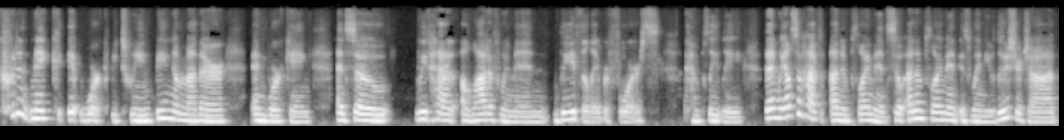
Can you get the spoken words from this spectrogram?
couldn't make it work between being a mother and working. And so we've had a lot of women leave the labor force completely. Then we also have unemployment. So, unemployment is when you lose your job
